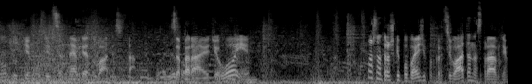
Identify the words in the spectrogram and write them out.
Ну тут йому звідси не врятуватися. Так, забирають його і. Можна трошки по вежі попрацювати насправді.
